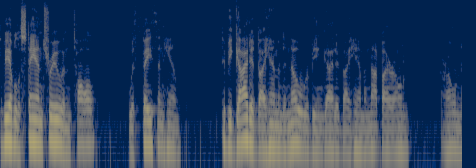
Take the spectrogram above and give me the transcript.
to be able to stand true and tall with faith in Him, to be guided by Him and to know we're being guided by Him and not by our own, our own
